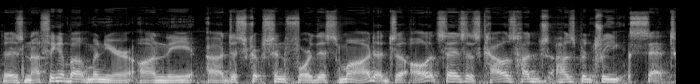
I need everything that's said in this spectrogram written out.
There's nothing about manure on the uh, description for this mod. All it says is cows husbandry set,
